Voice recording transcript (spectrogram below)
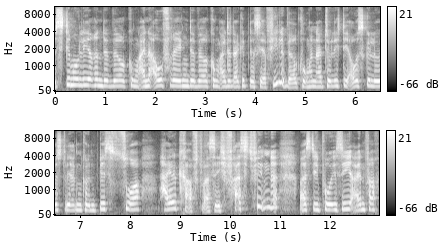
stimulierende Wirkung, eine aufregende Wirkung. Also da gibt es sehr viele Wirkungen natürlich, die ausgelöst werden können bis zur Heilkraft, was ich fast finde, was die Poesie einfach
